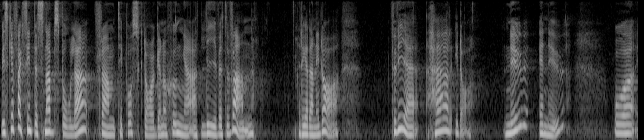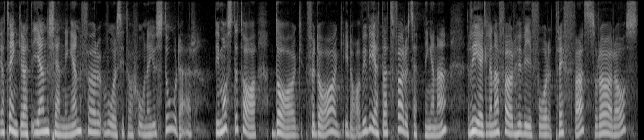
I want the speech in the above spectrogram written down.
vi ska faktiskt inte snabbspola fram till påskdagen och sjunga att livet vann redan idag. För vi är här idag. Nu är nu. Och jag tänker att igenkänningen för vår situation är ju stor där. Vi måste ta dag för dag idag. Vi vet att förutsättningarna, reglerna för hur vi får träffas och röra oss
